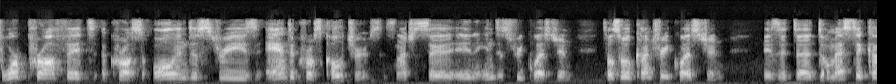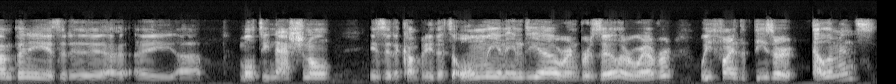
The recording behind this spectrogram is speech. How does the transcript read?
for profit across all industries and across cultures. It's not just a, an industry question; it's also a country question. Is it a domestic company? Is it a, a, a uh, multinational? Is it a company that's only in India or in Brazil or wherever? We find that these are elements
